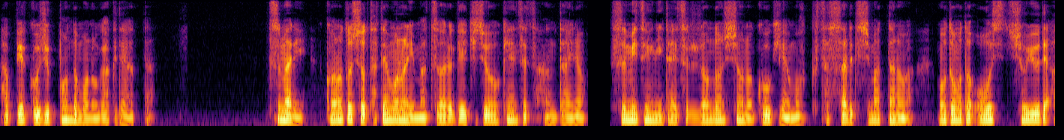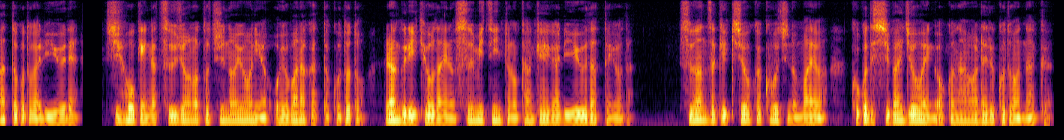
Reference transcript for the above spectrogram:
850ポンドもの額であった。つまり、この土地と建物にまつわる劇場建設反対の数密院に対するロンドン市長の抗議が黙殺されてしまったのは、もともと王室所有であったことが理由で、司法権が通常の土地のようには及ばなかったことと、ラングリー兄弟の数密院との関係が理由だったようだ。スワンザ劇場化工事の前は、ここで芝居上演が行われることはなく、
